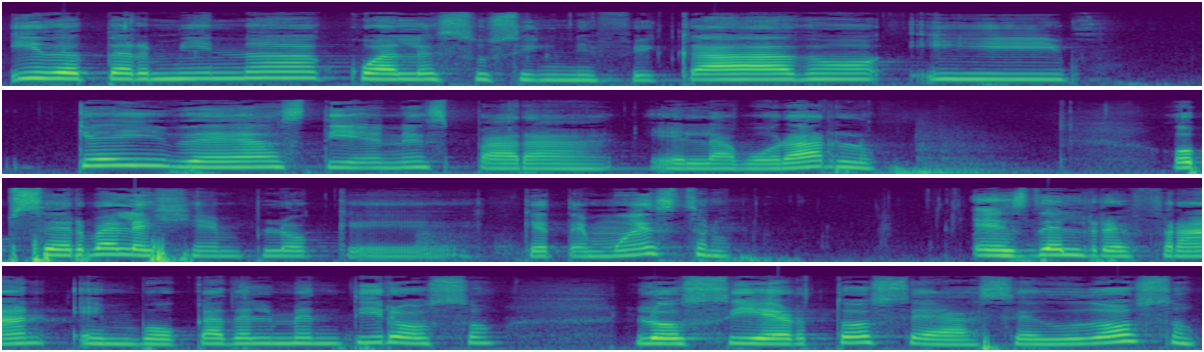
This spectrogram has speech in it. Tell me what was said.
y determina cuál es su significado y qué ideas tienes para elaborarlo. Observa el ejemplo que, que te muestro. Es del refrán en boca del mentiroso, lo cierto se hace dudoso.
